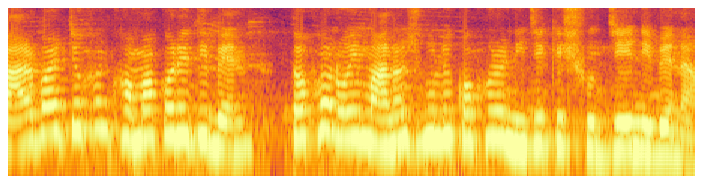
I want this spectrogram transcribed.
বারবার যখন ক্ষমা করে দিবেন, তখন ওই মানুষগুলো কখনো নিজেকে সুজিয়ে নিবে না।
